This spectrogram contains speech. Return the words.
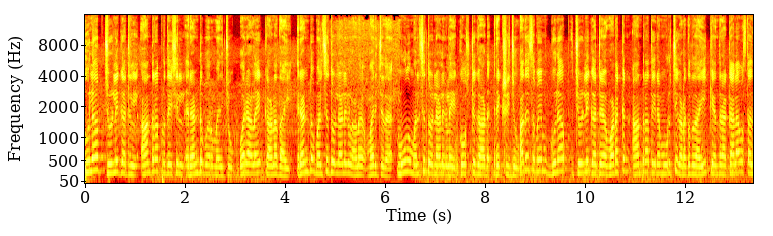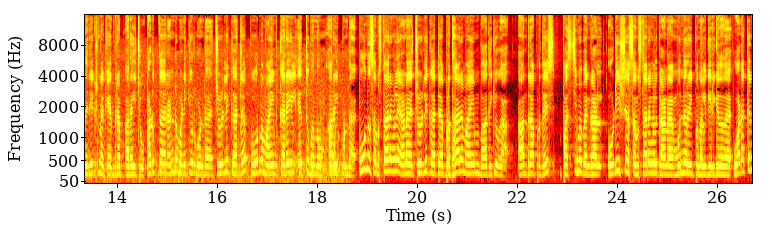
ഗുലാബ് ചുഴലിക്കാറ്റിൽ ആന്ധ്രാപ്രദേശിൽ രണ്ടു പേർ മരിച്ചു. ഒരാളെ കാണാതായി. രണ്ട് മത്സ്യത്തൊഴിലാളികളാണ് മരിച്ചത്. മൂന്ന് മത്സ്യത്തൊഴിലാളികളെ കോസ്റ്റ് ഗാർഡ് രക്ഷിച്ചു. അതേസമയം ഗുലാബ് ചുഴലിക്കാറ്റ് വടക്കൻ ആന്ധ്രാ തീരം മുറിച്ചു കടക്കുന്നതായി കേന്ദ്ര കാലാവസ്ഥാ നിരീക്ഷണ കേന്ദ്രം അറിയിച്ചു. അടുത്ത രണ്ട് മണിക്കൂർ കൊണ്ട് ചുഴലിക്കാറ്റ് പൂർണമായും കരയിൽ എത്തുമെന്നും അറിയിപ്പുണ്ട്. മൂന്ന് സംസ്ഥാനങ്ങളെയാണ് ചുഴലിക്കാറ്റ് പ്രധാനമായും ബാധിക്കുക. ആന്ധ്രാപ്രദേശ് പശ്ചിമ ബംഗാൾ ഒഡീഷ സംസ്ഥാനങ്ങൾക്കാണ് മുന്നറിയിപ്പ് നൽകിയിരിക്കുന്നത്. വടക്കൻ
